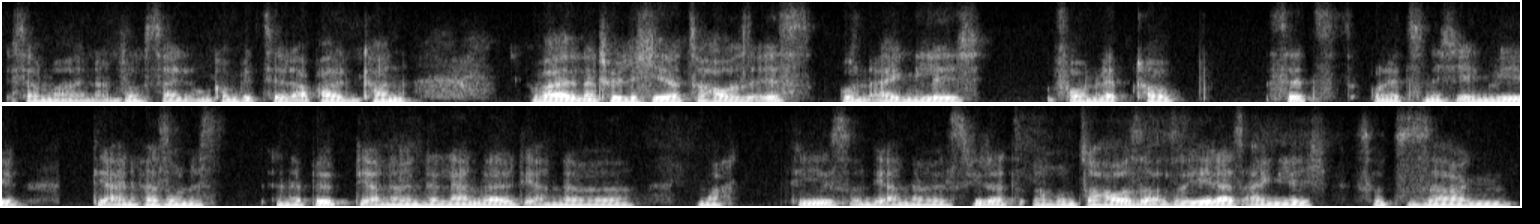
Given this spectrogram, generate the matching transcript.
ich sag mal in Anführungszeichen unkompliziert abhalten kann, weil natürlich jeder zu Hause ist und eigentlich vorm Laptop sitzt und jetzt nicht irgendwie die eine Person ist in der Bib, die andere in der Lernwelt, die andere macht dies und die andere ist wiederum zu Hause. Also jeder ist eigentlich sozusagen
